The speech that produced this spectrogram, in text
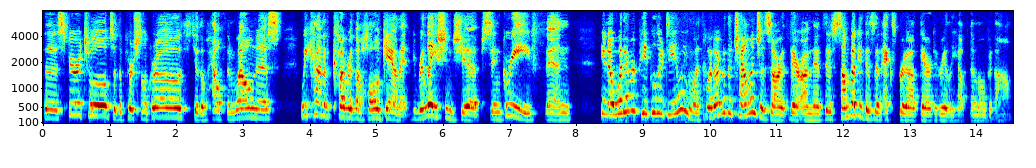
the spiritual to the personal growth to the health and wellness. We kind of cover the whole gamut relationships and grief and you know whatever people are dealing with whatever the challenges are there on them there's somebody there's an expert out there to really help them over the hump.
